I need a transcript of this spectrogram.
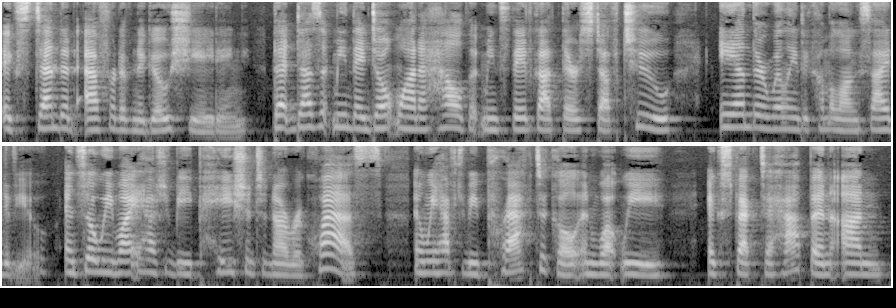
extended effort of negotiating. That doesn't mean they don't want to help, it means they've got their stuff too. And they're willing to come alongside of you. And so we might have to be patient in our requests and we have to be practical in what we expect to happen on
